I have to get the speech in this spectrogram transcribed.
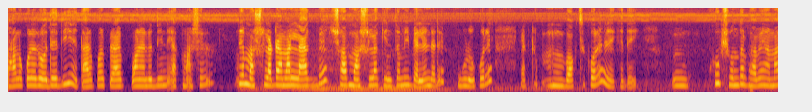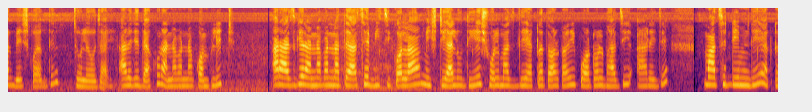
ভালো করে রোদে দিয়ে, তারপর প্রায় পনেরো দিন, এক মাসের যে মশলাটা আমার লাগবে, সব মশলা কিন্তু আমি ব্লেন্ডারে গুঁড়ো করে একটা বক্সে করে রেখে দেই। খুব সুন্দরভাবে আমার বেশ কয়েকদিন চলেও যায়। আর এই যে দেখো রান্নাবান্না কমপ্লিট আর আজকে রান্নাবান্নাতে আছে বিচি কলা, মিষ্টি আলু দিয়ে শোল মাছ দিয়ে একটা তরকারি, পটল ভাজি আর এই যে মাছের ডিম দিয়ে একটা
